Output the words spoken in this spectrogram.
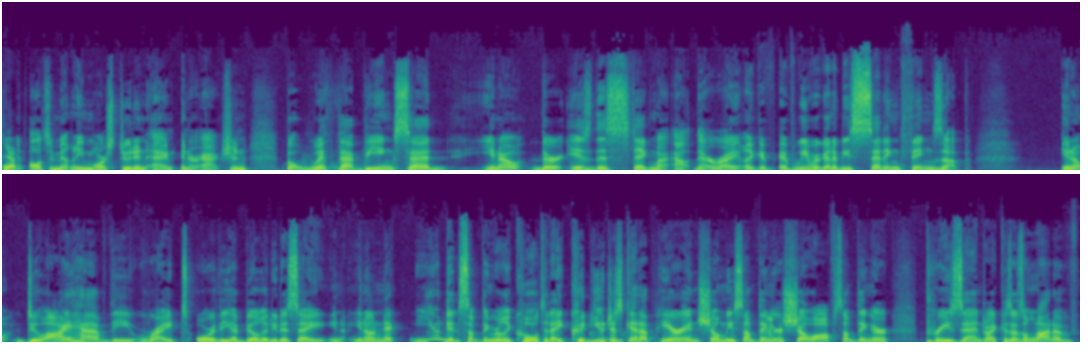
yep. and ultimately more student interaction. But with that being said, you know, there is this stigma out there, right? Like if, if we were going to be setting things up, you know, do I have the right or the ability to say, you know, you know, Nick, you did something really cool today. Could you just get up here and show me something or show off something or present, right? Because there's a lot of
